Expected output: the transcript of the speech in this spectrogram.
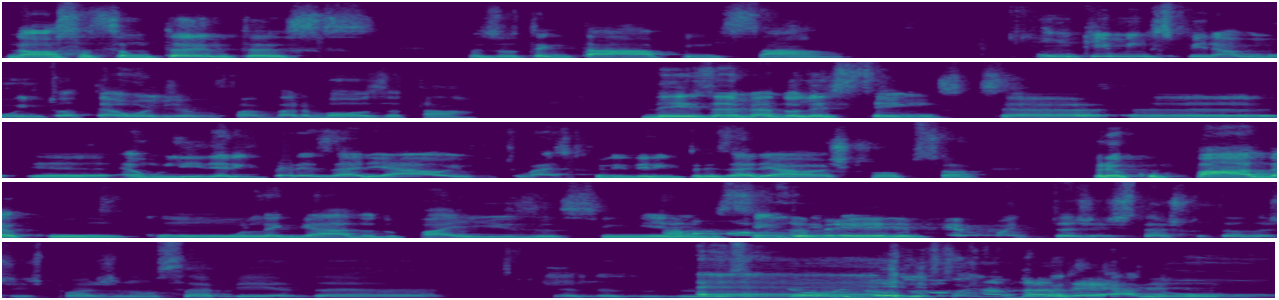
Nossa, são tantas, mas vou tentar pensar. Um que me inspira muito até hoje é o Fábio Barbosa, tá? Desde a minha adolescência, é um líder empresarial e muito mais que um líder empresarial, acho que é uma pessoa preocupada com, com o legado do país, assim. Ele um sempre sobre me... ele, porque muita gente está escutando, a gente pode não saber da, do, do, é, do, ele foi do mercado, né?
